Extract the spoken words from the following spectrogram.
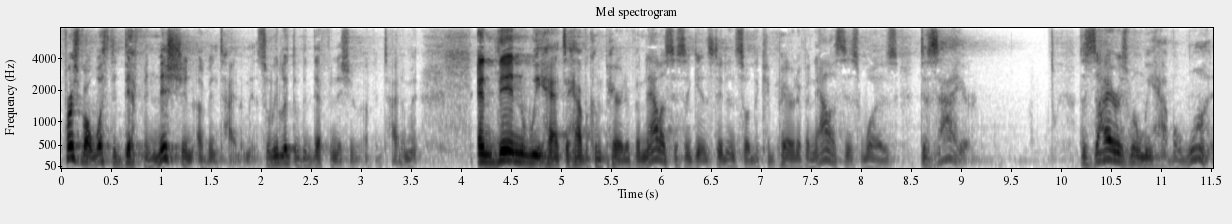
first of all, what's the definition of entitlement? So we looked up the definition of entitlement. And then we had to have a comparative analysis against it. And so the comparative analysis was desire. Desire is when we have a want.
